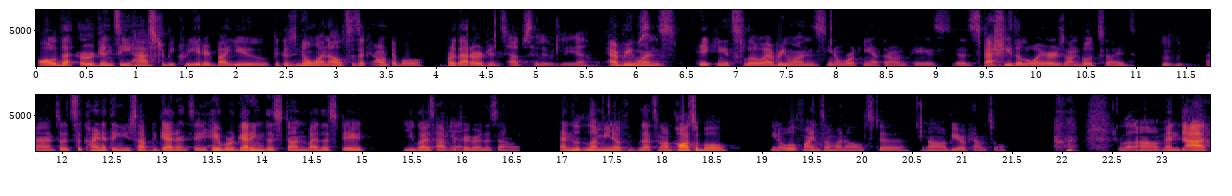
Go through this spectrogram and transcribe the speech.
all of that urgency has to be created by you because no one mm-hmm. else is accountable for that urgency. Absolutely, yeah. Everyone's 100%. taking it slow. Everyone's you know working at their own pace, especially the lawyers on both sides. Mm-hmm. And so it's the kind of thing you just have to get and say, hey, we're getting this done by this date. You guys have yeah. to figure this out and let me know if that's not possible. You know, we'll find someone else to yeah. uh, be your counsel. um, and that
